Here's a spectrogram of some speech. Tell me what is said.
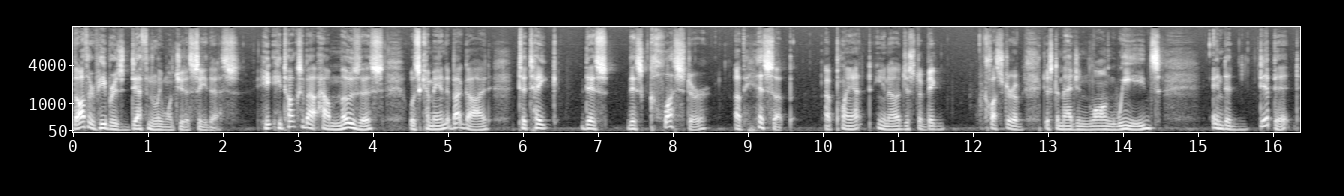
The author of Hebrews definitely wants you to see this he, he talks about how Moses was commanded by God to take this this cluster of hyssop, a plant, you know, just a big cluster of just imagine long weeds, and to dip it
